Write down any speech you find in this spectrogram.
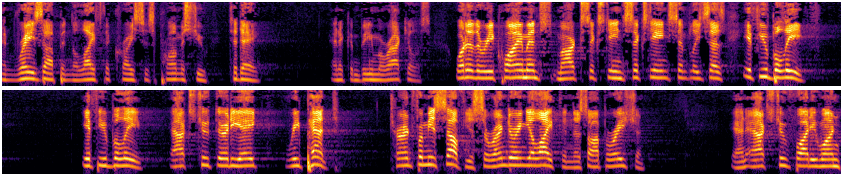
and raise up in the life that Christ has promised you today. And it can be miraculous. What are the requirements? Mark 16 16 simply says, if you believe. If you believe. Acts 2.38, repent. Turn from yourself. You're surrendering your life in this operation. And Acts 2.41,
